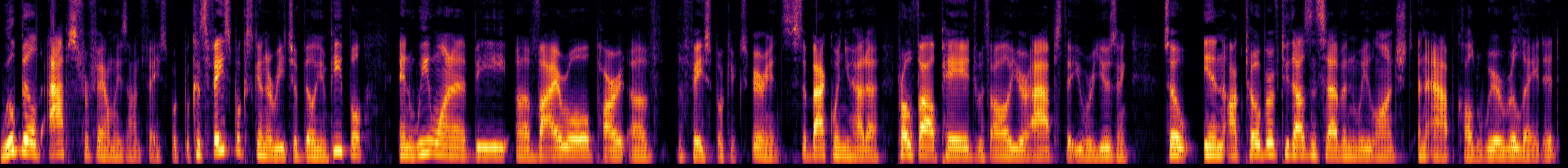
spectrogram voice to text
We'll build apps for families on Facebook because Facebook's going to reach a billion people and we want to be a viral part of the Facebook experience. So back when you had a profile page with all your apps that you were using. So in October of 2007, we launched an app called We're Related.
